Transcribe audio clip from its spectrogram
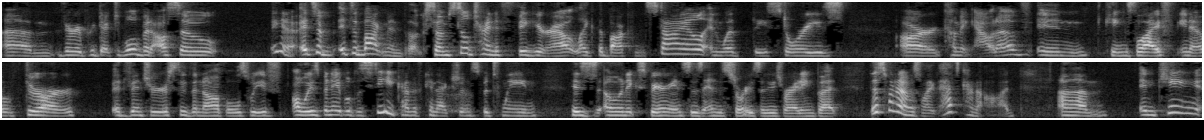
um, very predictable, but also, you know, it's a it's a Bachman book, so I'm still trying to figure out like the Bachman style and what these stories are coming out of in King's life. You know, through our adventures through the novels, we've always been able to see kind of connections between his own experiences and the stories that he's writing. But this one, I was like, that's kind of odd. Um, and King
